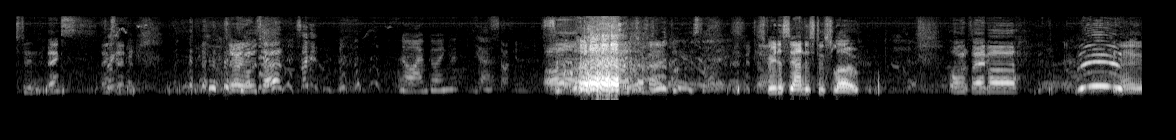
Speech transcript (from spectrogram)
I Tristan. Thanks. Thanks, Andrew. Sorry, what was that? Second. No, I'm going with yeah. Speed of sound is too slow. All in favour? No.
